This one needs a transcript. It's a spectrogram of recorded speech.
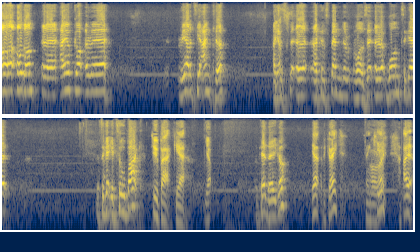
Yep. Oh, uh, hold on. Uh, I have got a uh, reality anchor. I can sp- uh, I can spend uh, what is it uh, one to get to get your two back. Two back, yeah. Yep. Okay, there you go. Yeah, that'd be great. Thank All you. right. I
